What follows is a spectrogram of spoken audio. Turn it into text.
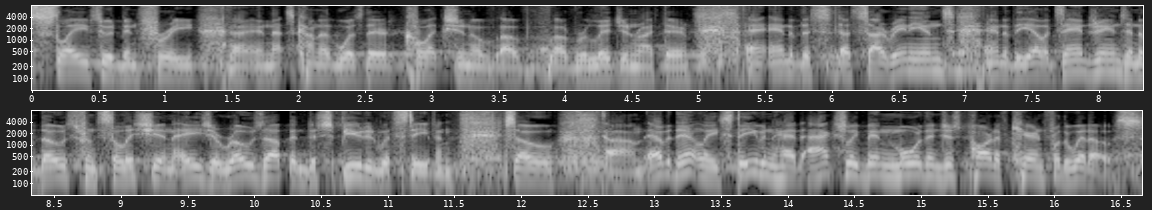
slaves who had been free, uh, and that's kind of was their collection of, of, of religion right there. And, and of the uh, Cyrenians and of the Alexandrians and of those from Cilicia and Asia rose up and disputed with Stephen. So um, evidently, Stephen had actually been more than just part of caring for the widows.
